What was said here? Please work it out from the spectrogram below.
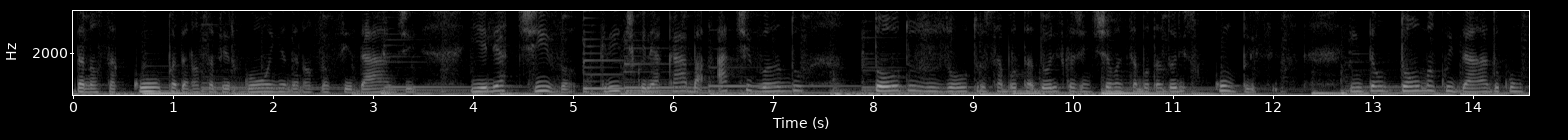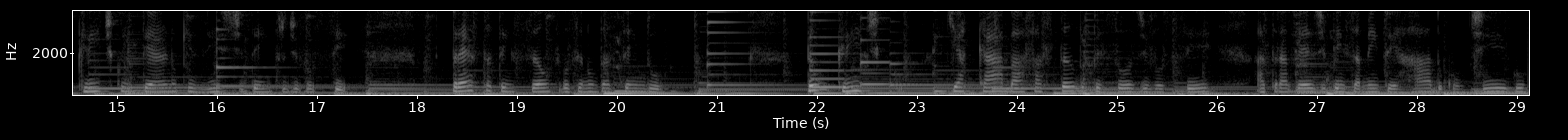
da nossa culpa, da nossa vergonha, da nossa ansiedade. E ele ativa, o crítico, ele acaba ativando todos os outros sabotadores que a gente chama de sabotadores cúmplices. Então toma cuidado com o crítico interno que existe dentro de você. Presta atenção se você não está sendo tão crítico que acaba afastando pessoas de você através de pensamento errado contigo,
